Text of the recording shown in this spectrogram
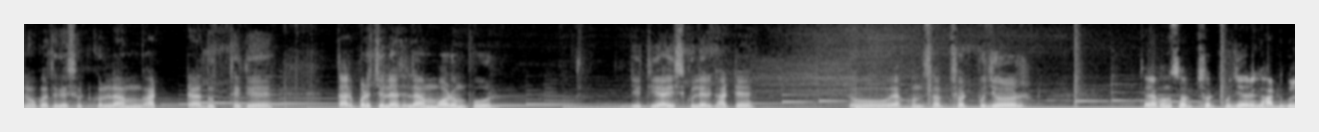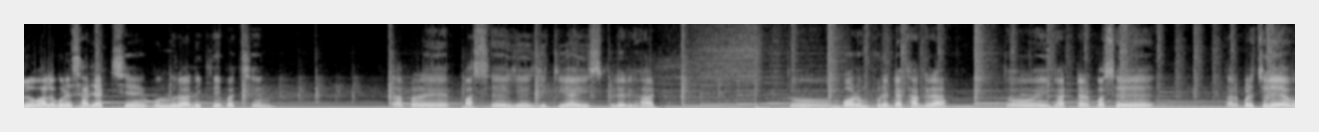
নৌকো থেকে শ্যুট করলাম, ঘাটটা দূর থেকে। তারপরে চলে আসলাম বহরমপুর জিটিআই স্কুলের ঘাটে। তো এখন সব ছট পুজোর তো এখন সব ছট পুজোর ঘাটগুলো ভালো করে সাজাচ্ছে, বন্ধুরা দেখতে পাচ্ছেন। তারপরে পাশে এই যে জিটিআই স্কুলের ঘাট, তো বহরমপুর এটা খাগড়া। তো এই ঘাটটার পাশে তারপরে চলে যাব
